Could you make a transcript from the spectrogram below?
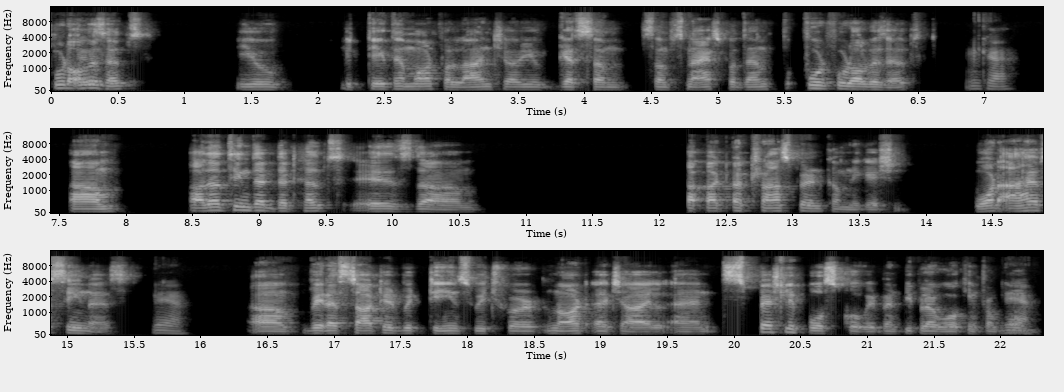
Food always Food. helps. You you take them out for lunch or you get some some snacks for them. Food food always helps. Okay. Um, other thing that that helps is um, a, a, transparent communication. What I have seen is yeah. Um, where I started with teams which were not agile, and especially post COVID when people are working from yeah. home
